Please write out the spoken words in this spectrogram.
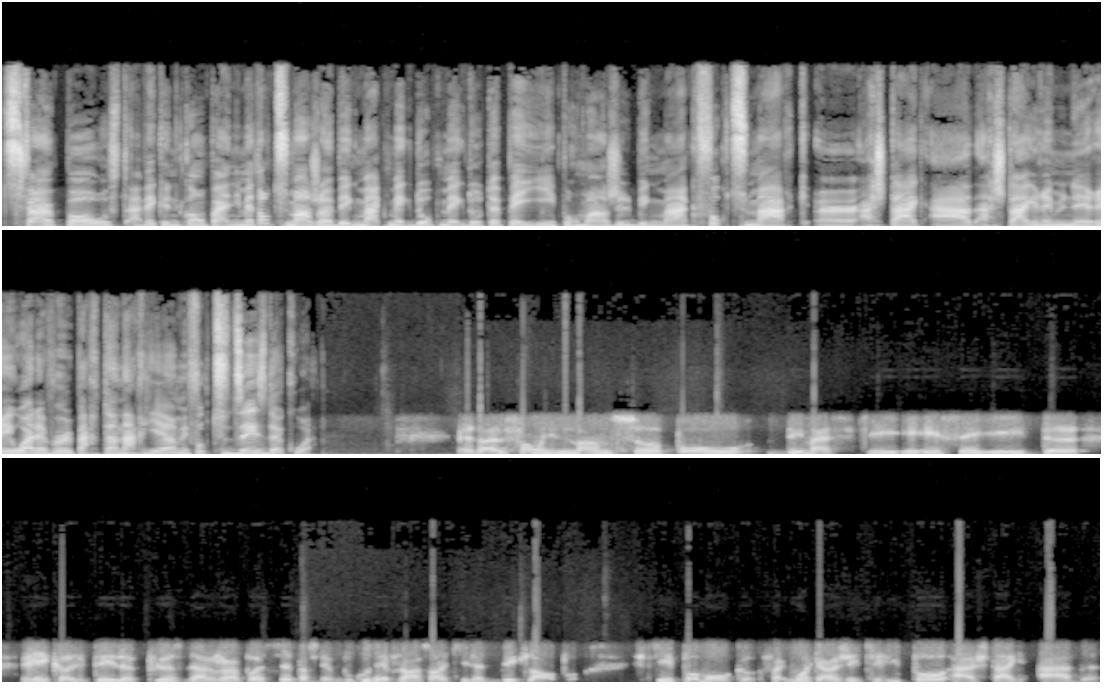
tu fais un post avec une compagnie, mettons tu manges un Big Mac McDo, puis McDo t'a payé pour manger le Big Mac, faut que tu marques un hashtag ad, hashtag rémunéré, whatever, partenariat, mais il faut que tu dises de quoi. Dans le fond, ils demandent ça pour démasquer et essayer de récolter le plus d'argent possible parce qu'il y a beaucoup d'influenceurs qui le déclarent pas, ce qui n'est pas mon cas. Fait moi, quand j'écris pas hashtag ad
